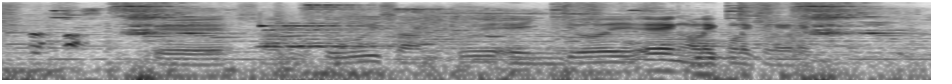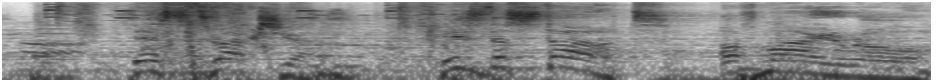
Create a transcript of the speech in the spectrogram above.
Oke, santuy, santuy, enjoy. Eh, ngelek, ngelek, ngelek. Destruction is the start of my role.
